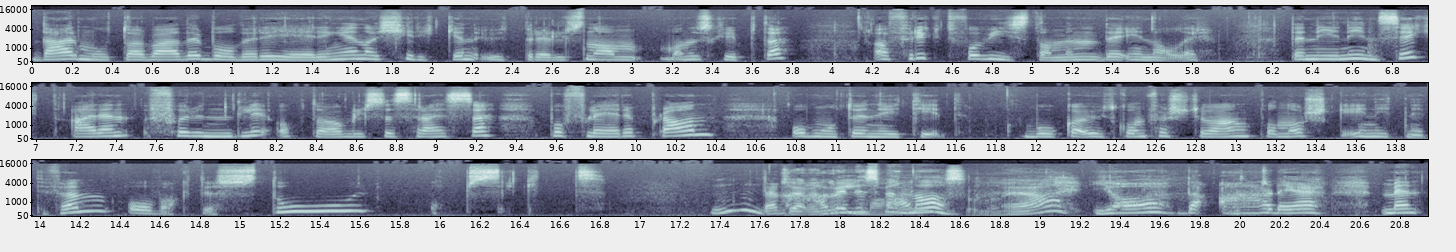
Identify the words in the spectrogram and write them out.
Der motarbeider både regjeringen og kirken utbredelsen av manuskriptet, av frykt for visdommen det inneholder. Den niende innsikt er en forunderlig oppdagelsesreise på flere plan og mot en ny tid. Boka utkom første gang på norsk i 1995 og vakte stor oppsikt. Den det er er, veldig spennende, altså. Ja. Ja, det er det. Men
